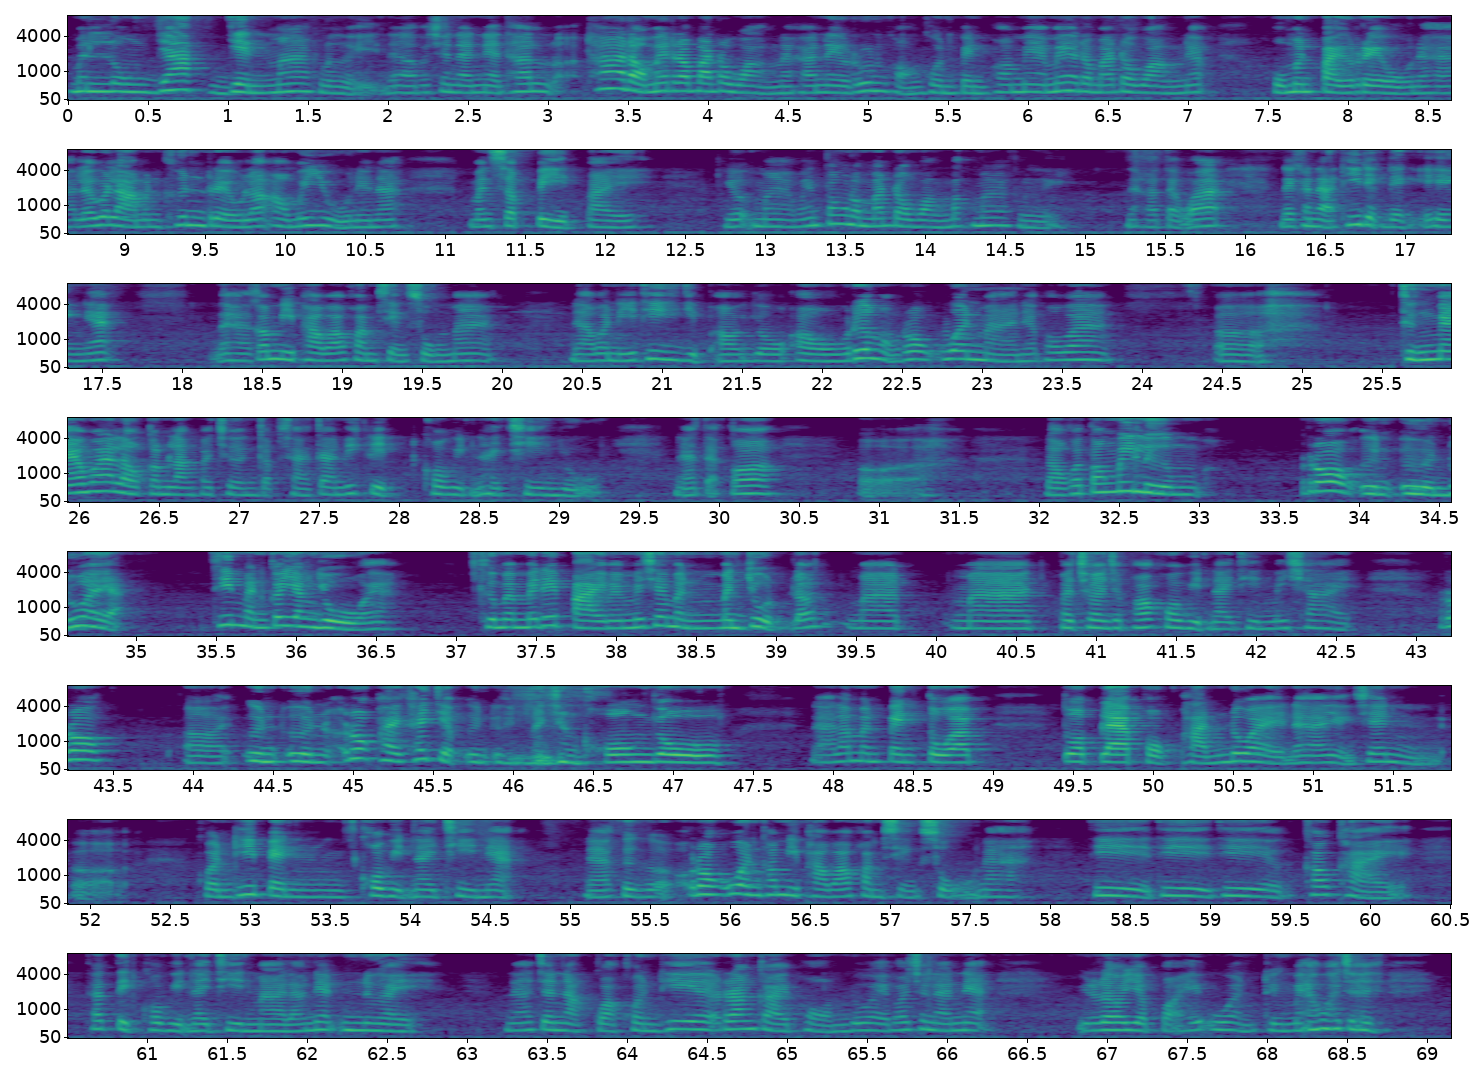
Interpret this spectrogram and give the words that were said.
มันลงยากเย็นมากเลยนะคะเพราะฉะนั้นเนี่ยถ้าถ้าเราไม่ระมัดระวังนะคะ ในรุ่นของคนเป็นพ่อแม่ไม่ระมัดระวังเนี่ยโอ้มันไปเร็วนะคะ แล้วเวลามันขึ้นเร็วแล้วเอาไม่อยู่เนี่ยนะมันสปีดไปเยอะมากไม่ต้องระมัดระวังมาก ๆเลยนะคะ แต่ว่าในขณะที่เด็กๆเองเนี่ยนะคะก็มีภาวะความเสี่ยงสูงมากนะวันนี้ที่หยิบเอาโยเอาเรื่องของโรคอ้วนมาเนี่ยเพราะว่าถึงแม้ว่าเรากำลังเผชิญกับสถานการณ์วิกฤตโควิด -19 อยู่ นะแต่ก็เราก็ต้องไม่ลืมโรคอื่นๆด้วยอะ่ะที่มันก็ยังอยู่อะคือมันไม่ได้ไปมันไม่ใช่มันมันหยุดแล้วมามาเผชิญเฉพาะโควิด -19 ไม่ใช่ โรคอื่นๆ โรคภัยไข้เจ็บอื่น ๆ มันยังคงโยนะแล้วมันเป็นตัวตัวแปรผกผันด้วยนะคะอย่างเช่นคนที่เป็นโควิด -19 เนี่ยนะคือโรคอ้วนเขามีภาวะความเสี่ยงสูงนะคะ ที่ที่ที่เข้าข่ายถ้าติดโควิด -19 มาแล้วเนี่ยเหนื่อยนะจะหนักกว่าคนที่ร่างกายผอมด้วย เพราะฉะนั้นเนี่ยเราอย่าปล่อยให้อ้วน ถึงแม้ว่าจะ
